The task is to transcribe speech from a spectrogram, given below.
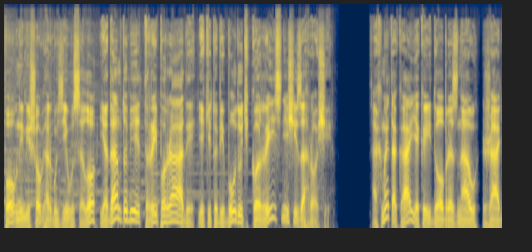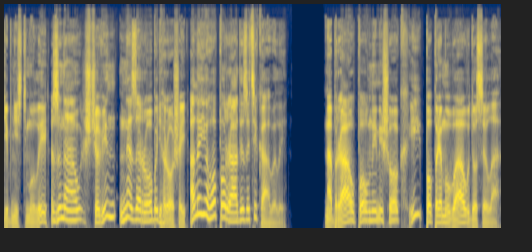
повний мішок гарбузів у село, я дам тобі три поради, які тобі будуть корисніші за гроші. Ахмет Акай, який добре знав жадібність мули, знав, що він не заробить грошей, але його поради зацікавили. Набрав повний мішок і попрямував до села.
